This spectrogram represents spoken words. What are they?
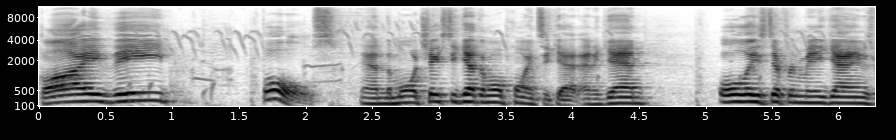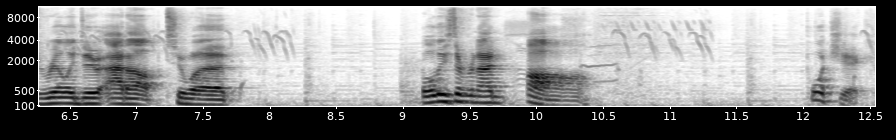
by the balls. And the more chicks you get, the more points you get. And again, all these different mini games really do add up to a... All these different ad... Ah. Poor chick.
